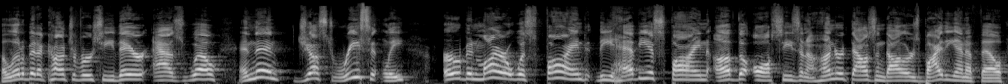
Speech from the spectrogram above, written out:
a little bit of controversy there as well. And then just recently, Urban Meyer was fined the heaviest fine of the offseason, $100,000 by the NFL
